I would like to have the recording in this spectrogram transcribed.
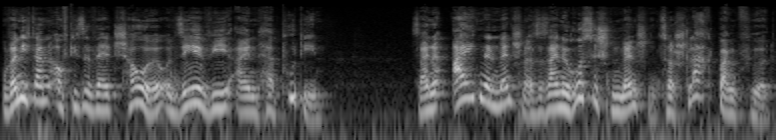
Und wenn ich dann auf diese Welt schaue und sehe, wie ein Herr Putin seine eigenen Menschen, also seine russischen Menschen, zur Schlachtbank führt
